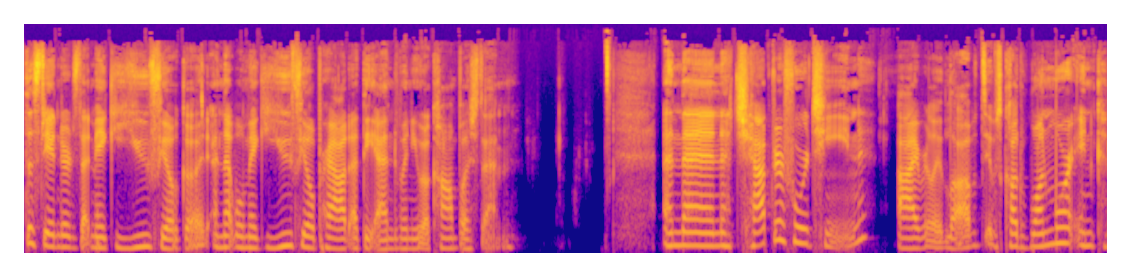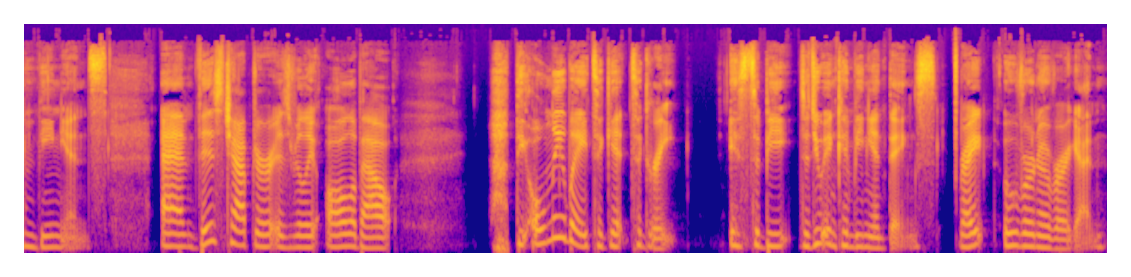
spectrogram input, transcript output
the standards that make you feel good and that will make you feel proud at the end when you accomplish them. And then chapter 14, I really loved. It was called One More Inconvenience. And this chapter is really all about the only way to get to great is to be to do inconvenient things right? Over and over again.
